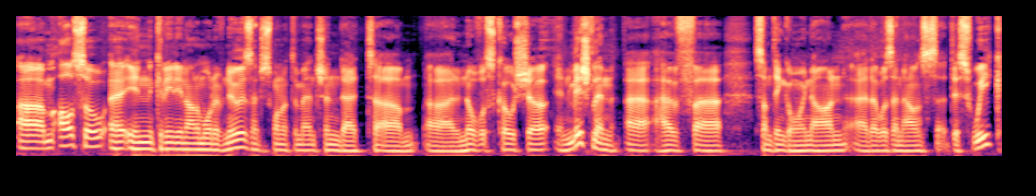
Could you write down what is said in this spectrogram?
Um, also, uh, in Canadian automotive news, I just wanted to mention that um, uh, Nova Scotia and Michelin uh, have uh, something going on uh, that was announced this week.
